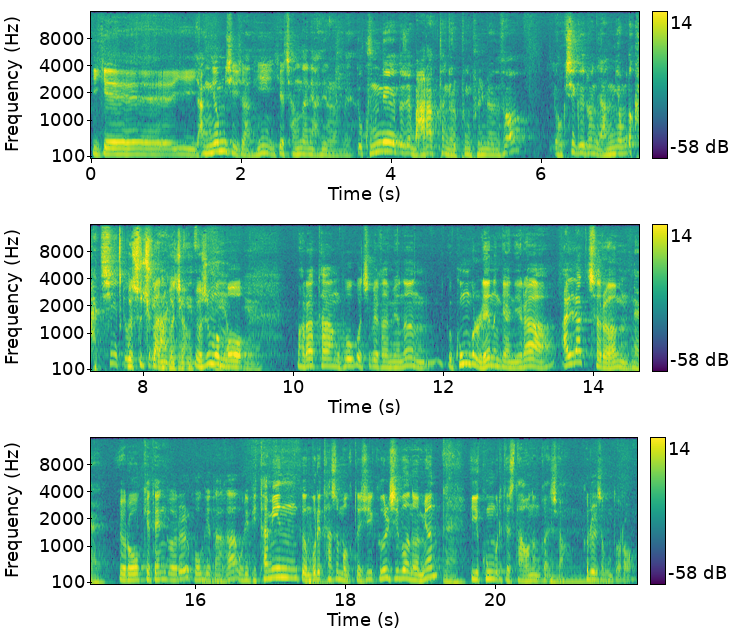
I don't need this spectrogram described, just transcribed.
이게 이 양념 시장이 이게 장난이 아니라는 거예요. 또 국내에도 이제 마라탕 열풍이 불면서 역시 그런 양념도 같이 또그 수출하는 거죠. 요즘은. 뭐 예. 마라탕 호구 집에 가면은 그 국물을 내는 게 아니라 알약처럼 네. 요렇게 된 거를 거기다가 우리 비타민 그 물에 타서 먹듯이 그걸 집어넣으면 네. 이게 국물이 돼서 나오는 거죠. 음. 그럴 정도로.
